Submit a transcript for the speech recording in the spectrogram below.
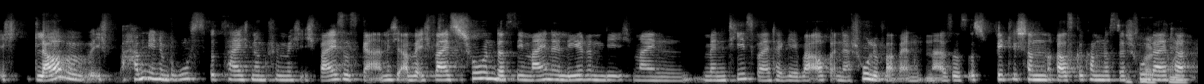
ich glaube, ich haben die eine Berufsbezeichnung für mich, ich weiß es gar nicht, aber ich weiß schon, dass sie meine Lehren, die ich meinen Mentees weitergebe, auch in der Schule verwenden. Also es ist wirklich schon rausgekommen, dass der Total Schulleiter, cool.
